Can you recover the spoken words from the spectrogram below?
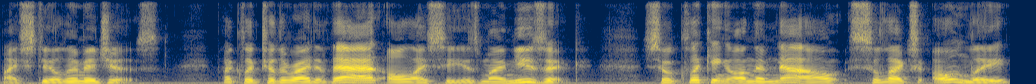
my still images. If I click to the right of that, all I see is my music. So clicking on them now selects only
